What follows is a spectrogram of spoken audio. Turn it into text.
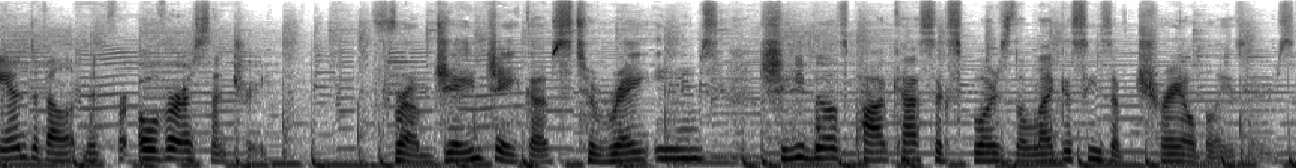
and development for over a century. From Jane Jacobs to Ray Eames, She Builds podcast explores the legacies of trailblazers.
